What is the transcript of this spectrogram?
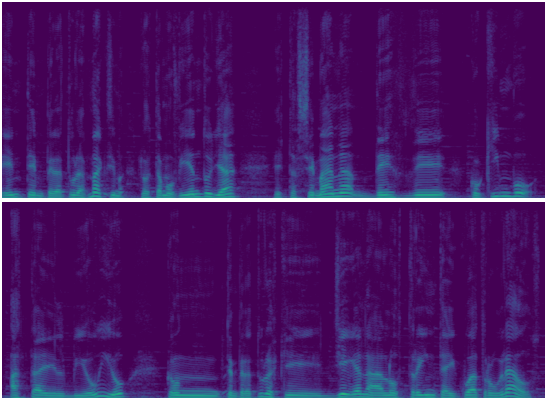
en temperaturas máximas. Lo estamos viendo ya esta semana desde Coquimbo hasta el Biobío con temperaturas que llegan a los 34 grados.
